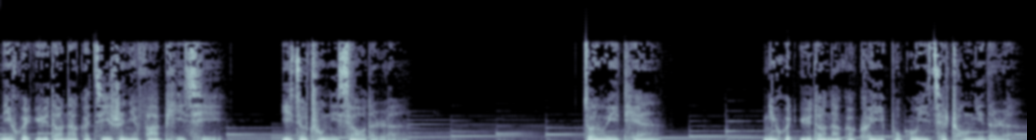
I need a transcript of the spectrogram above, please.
你会遇到那个即使你发脾气，依旧冲你笑的人。总有一天，你会遇到那个可以不顾一切宠你的人。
